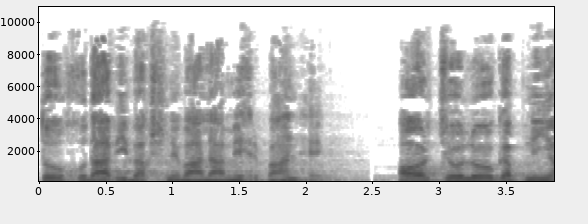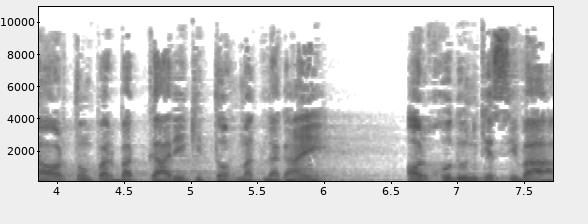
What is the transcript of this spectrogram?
تو خدا بھی بخشنے والا مہربان ہے۔ اور جو لوگ اپنی عورتوں پر بدکاری کی تہمت لگائیں اور خود ان کے سوا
